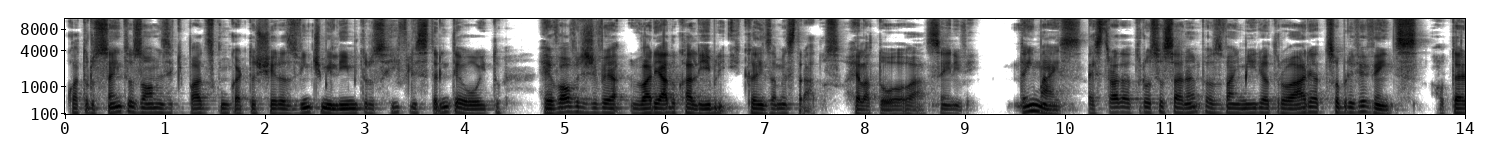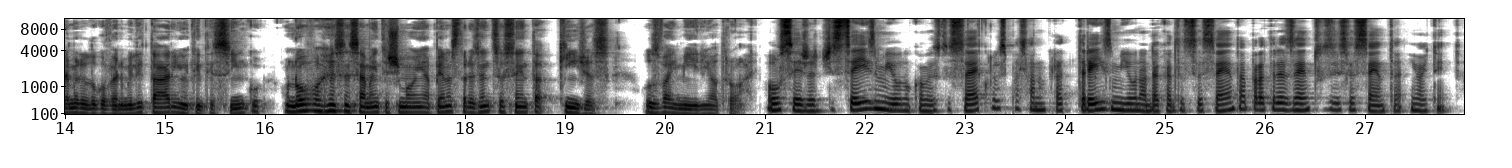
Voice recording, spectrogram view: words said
400 homens equipados com cartucheiras 20mm, rifles 38, revólveres de variado calibre e cães amestrados, relatou a CNV. Tem mais. A estrada trouxe o sarampo aos Vaimiri e Troária sobreviventes. Ao término do governo militar, em 85, o novo recenseamento estimou em apenas 360 quinjas os Vaimiri e Altroária. Ou seja, de 6 mil no começo do século, eles passaram para 3 mil na década de 60 para 360 em 80.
